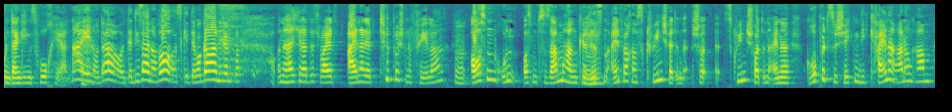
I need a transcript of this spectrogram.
und dann ging es hoch her. Nein, und da, und der Designer, oh, es geht aber gar nicht. Und, so. und dann habe ich gedacht, das war jetzt einer der typischen Fehler, aus, dem, aus dem Zusammenhang gerissen, einfach einen Screenshot in, Screenshot in eine Gruppe zu schicken, die keine Ahnung haben,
